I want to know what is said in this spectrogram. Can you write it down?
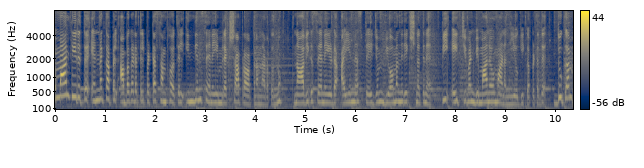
ഒമാൻ തീരത്ത് എണ്ണക്കപ്പൽ അപകടത്തിൽപ്പെട്ട സംഭവത്തിൽ ഇന്ത്യൻ സേനയും രക്ഷാപ്രവർത്തനം നടത്തുന്നു. നാവികസേനയുടെ ഐ എൻ എസ് തേജും വ്യോമനിരീക്ഷണത്തിന് പി എയ്റ്റി വൺ വിമാനവുമാണ് നിയോഗിക്കപ്പെട്ടത്. ദുഗം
